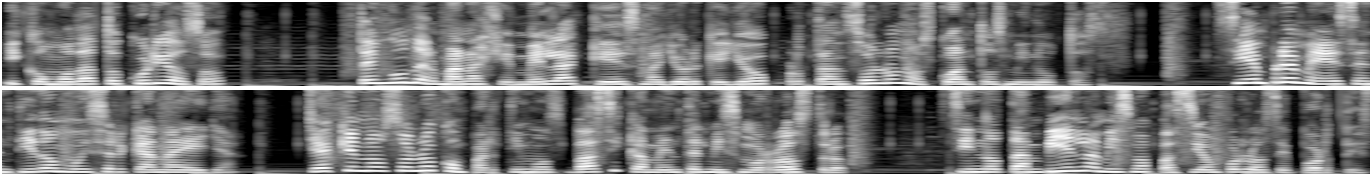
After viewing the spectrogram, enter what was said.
y como dato curioso, tengo una hermana gemela que es mayor que yo por tan solo unos cuantos minutos. Siempre me he sentido muy cercana a ella, ya que no solo compartimos básicamente el mismo rostro, sino también la misma pasión por los deportes.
